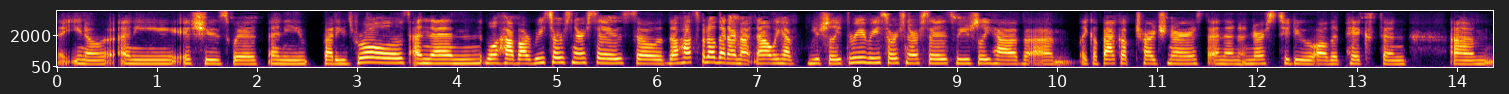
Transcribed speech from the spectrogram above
you know, any issues with anybody's roles. And then we'll have our resource nurses. So the hospital that I'm at now, we have usually three resource nurses. We usually have um, like a backup charge nurse and then a nurse to do all the PICCs and um,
